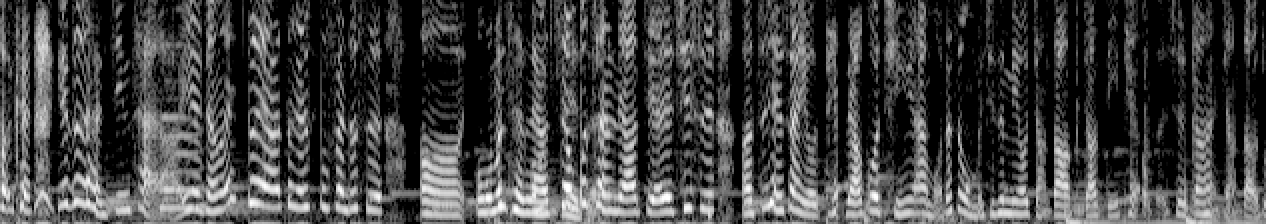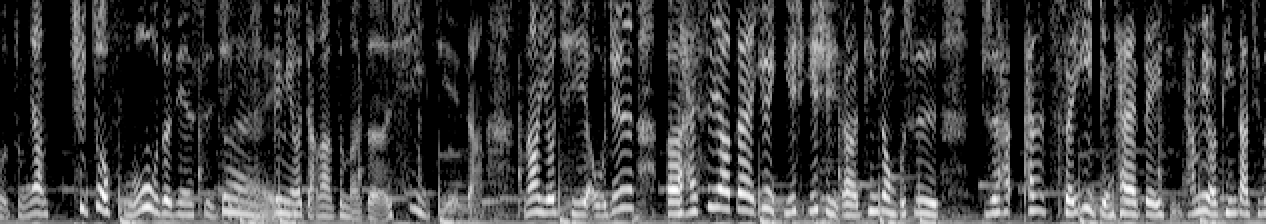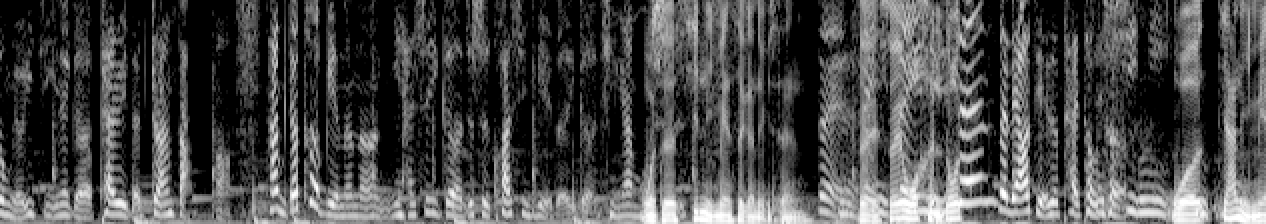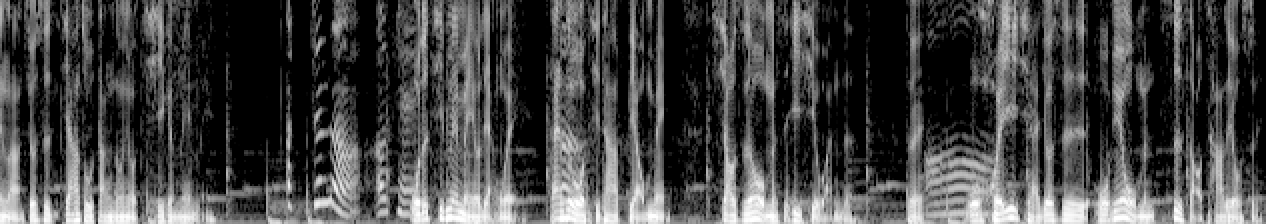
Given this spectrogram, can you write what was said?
OK，因为真的很精彩啊，因为讲说，哎，对啊，这个部分都是。呃，我们曾了解，不曾了解。其实，呃，之前虽然有聊过情欲按摩，但是我们其实没有讲到比较 detail 的，就是刚才讲到说怎么样去做服务这件事情，并没有讲到这么的细节这样。然后，尤其我觉得，呃，还是要在，因为也也许呃，听众不是。就是他，他是随意点开了这一集，他没有听到。其实我们有一集那个 Perry 的专访啊，他比较特别的呢，你还是一个就是跨性别的一个情感模式。我的心里面是个女生，对对，所以我很多女生的了解就太透彻细腻。我家里面啊，就是家族当中有七个妹妹啊，真的 OK。我的亲妹妹有两位，但是我其他表妹、嗯、小时候我们是一起玩的。对，哦、我回忆起来就是我，因为我们至少差六岁。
